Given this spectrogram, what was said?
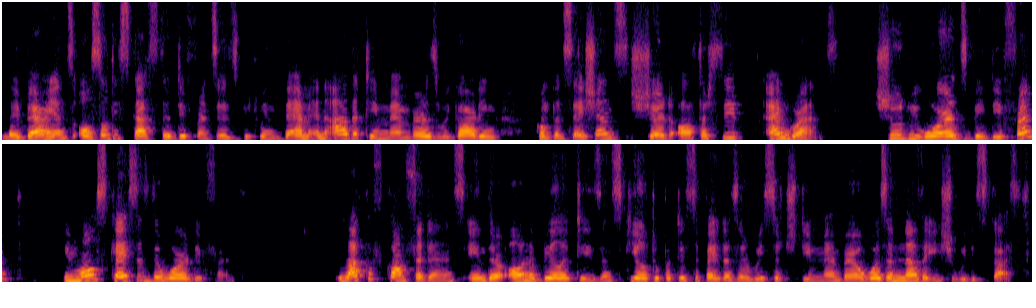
Librarians also discussed the differences between them and other team members regarding compensations, shared authorship, and grants. Should rewards be different? In most cases, they were different. Lack of confidence in their own abilities and skill to participate as a research team member was another issue we discussed.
